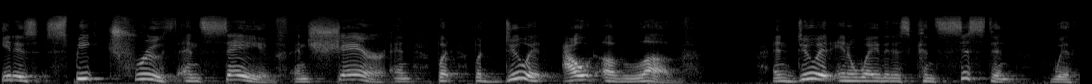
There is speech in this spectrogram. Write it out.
it is speak truth and save and share and but but do it out of love. And do it in a way that is consistent with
